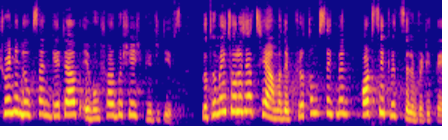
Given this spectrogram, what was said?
trendy looks and get up এবং সর্বশেষ বিউটি টিপস প্রথমেই চলে যাচ্ছে আমাদের প্রথম সেগমেন্ট হট সিট উইথ সেলিব্রিটিতে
